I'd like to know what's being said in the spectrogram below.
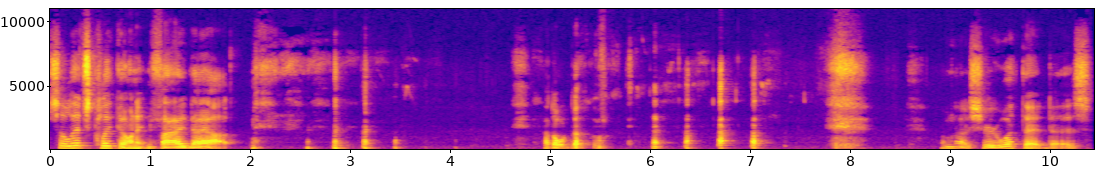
So let's click on it and find out. I don't know. I'm not sure what that does.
